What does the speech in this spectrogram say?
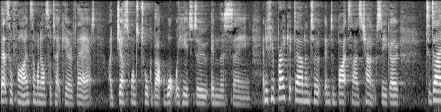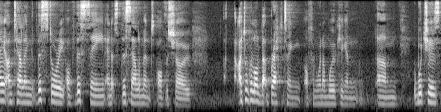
that's all fine, someone else will take care of that. I just want to talk about what we're here to do in this scene. And if you break it down into, into bite sized chunks, so you go, today I'm telling this story of this scene and it's this element of the show. I talk a lot about bracketing often when I'm working, and, um, which is,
